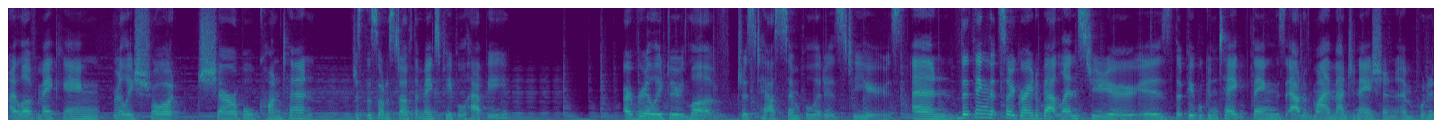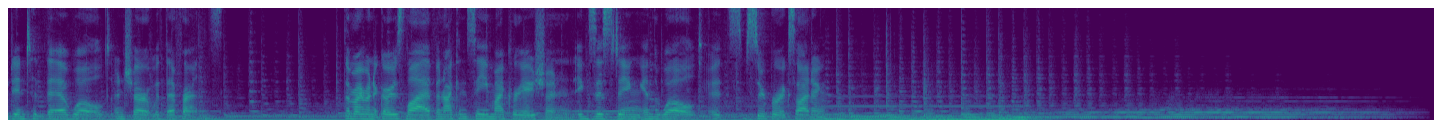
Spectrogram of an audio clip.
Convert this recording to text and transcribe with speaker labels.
Speaker 1: I love making really short, shareable content, just the sort of stuff that makes people happy. I really do love just how simple it is to use. And the thing that's so great about Lens Studio is that people can take things out of my imagination and put it into their world and share it with their friends. The moment it goes live and I can see my creation existing in the world, it's super exciting.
